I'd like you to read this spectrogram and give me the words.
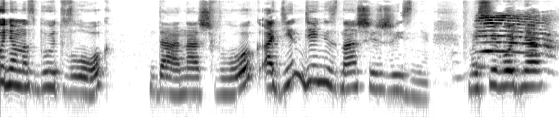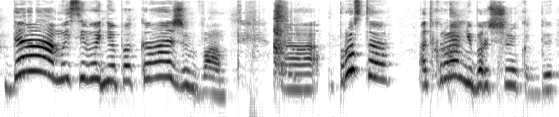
Сегодня у нас будет влог. Да, наш влог. Один день из нашей жизни. Мы сегодня... Да, мы сегодня покажем вам. А, просто откроем небольшую, как бы,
